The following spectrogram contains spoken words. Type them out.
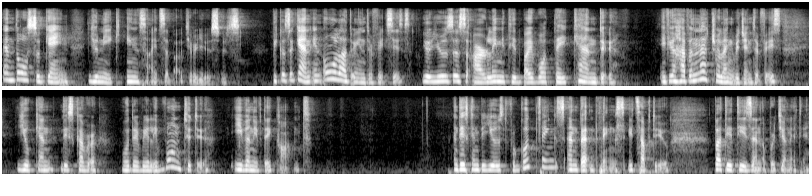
and also gain unique insights about your users. Because again, in all other interfaces, your users are limited by what they can do. If you have a natural language interface, you can discover what they really want to do, even if they can't. And this can be used for good things and bad things. It's up to you. But it is an opportunity.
